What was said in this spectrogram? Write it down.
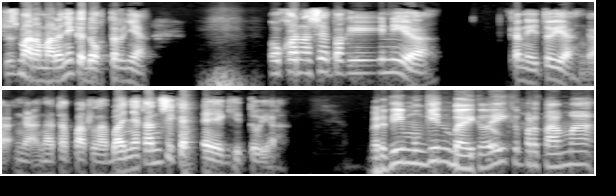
Terus marah-marahnya ke dokternya. Oh karena saya pakai ini ya, kan itu ya nggak nggak nggak tepat lah. Banyak kan sih kayak gitu ya. Berarti mungkin baik lagi ke pertama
